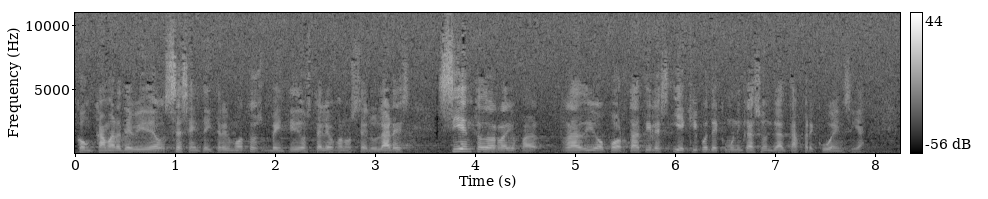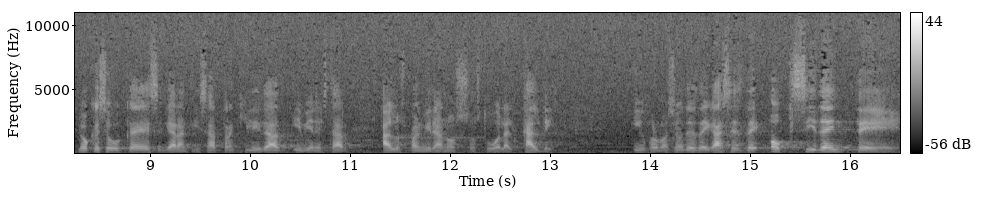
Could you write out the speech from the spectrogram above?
con cámaras de video, 63 motos, 22 teléfonos celulares, 102 radio, radio portátiles y equipos de comunicación de alta frecuencia. Lo que se busca es garantizar tranquilidad y bienestar a los palmiranos, sostuvo el alcalde. Información desde Gases de Occidente.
